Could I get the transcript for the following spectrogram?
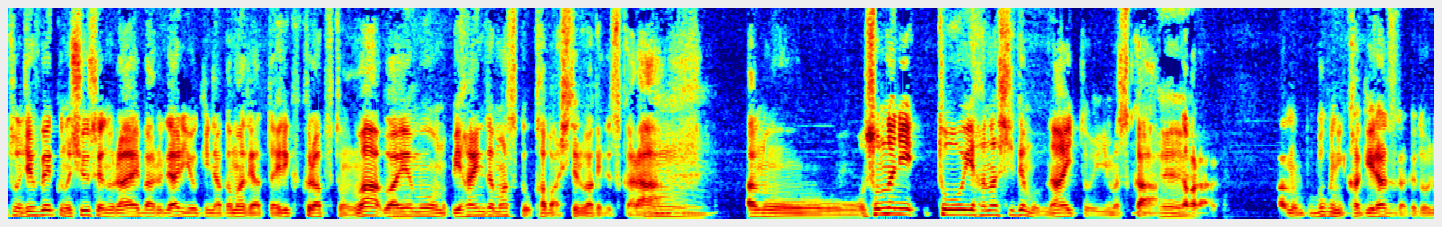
ー、そのジェフ・ベックの終生のライバルであり、良き仲間であったエリック・クラプトンは、YMO のビハインド・マスクをカバーしてるわけですから、うん、あのー、そんなに遠い話でもないと言いますか、えー、だから、あの僕に限らずだけど、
